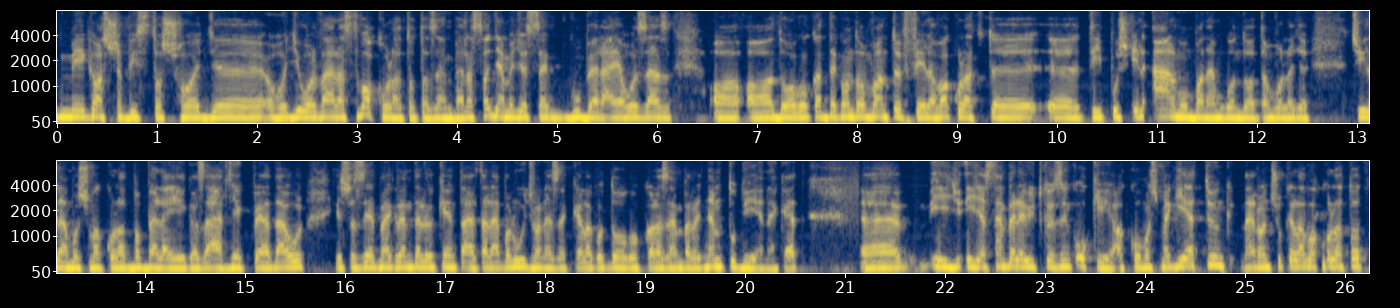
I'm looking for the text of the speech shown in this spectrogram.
még az se biztos, hogy, hogy jól választ vakolatot az ember. Azt hagyjám, hogy összeguberálja hozzá az, a, a dolgokat, de gondolom van többféle vakolat típus. Én álmomban nem gondoltam volna, hogy a csillámos vakolatba beleég az árnyék például, és azért megrendelőként általában úgy van ezekkel a dolgokkal az ember, hogy nem tud ilyeneket. Így, így aztán beleütközünk, oké, okay, akkor most megijedtünk, ne roncsuk el a vakolatot,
